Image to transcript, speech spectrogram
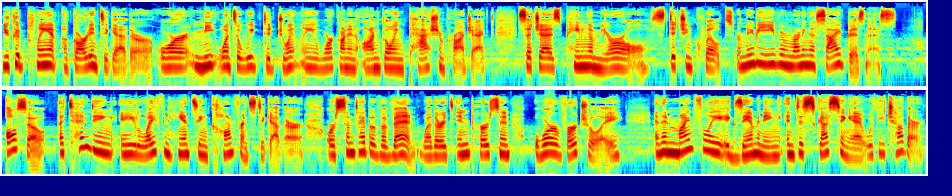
You could plant a garden together or meet once a week to jointly work on an ongoing passion project, such as painting a mural, stitching quilts, or maybe even running a side business. Also, attending a life enhancing conference together or some type of event, whether it's in person or virtually, and then mindfully examining and discussing it with each other.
